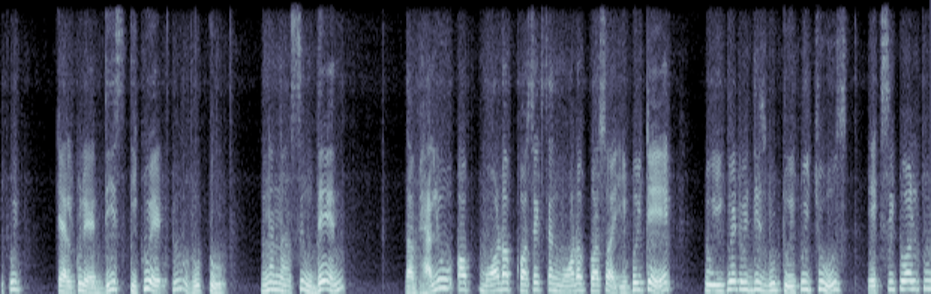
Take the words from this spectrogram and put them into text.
if we calculate this equate to root 2 no no then the value of mod of cos x and mod of cos y if we take to equate with this root 2 if we choose x equal to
